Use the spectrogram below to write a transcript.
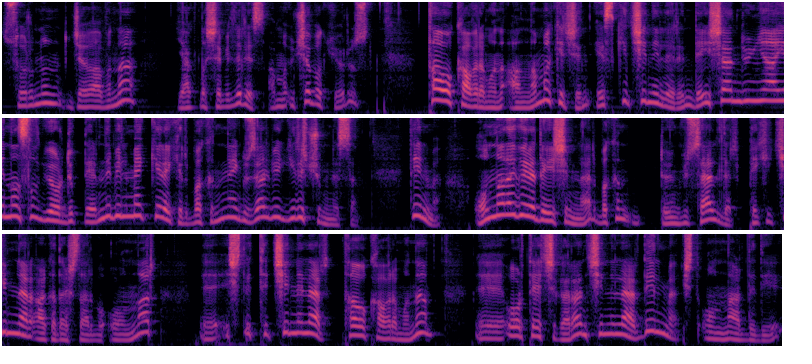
sorunun cevabına yaklaşabiliriz. Ama üçe bakıyoruz. Tao kavramını anlamak için eski Çinlilerin değişen dünyayı nasıl gördüklerini bilmek gerekir. Bakın ne güzel bir giriş cümlesi. Değil mi? Onlara göre değişimler bakın döngüseldir. Peki kimler arkadaşlar bu onlar? E, işte Çinliler Tao kavramını e, ortaya çıkaran Çinliler değil mi? İşte onlar dediği.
